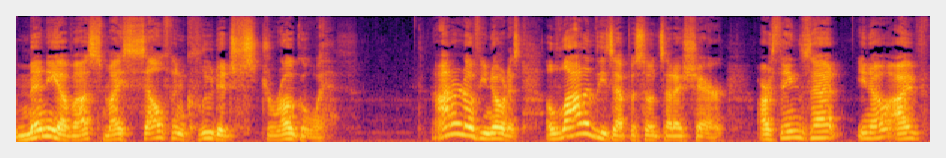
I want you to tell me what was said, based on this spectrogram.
many of us, myself included, struggle with. I don't know if you noticed, a lot of these episodes that I share are things that, you know, I've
